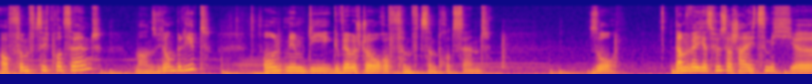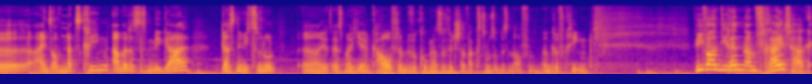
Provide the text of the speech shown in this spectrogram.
auf 50 Prozent, machen uns wieder unbeliebt und nehmen die Gewerbesteuer hoch auf 15 Prozent. So. Damit werde ich jetzt höchstwahrscheinlich ziemlich äh, eins auf den Latz kriegen, aber das ist mir egal. Das nehme ich zur Not äh, jetzt erstmal hier in Kauf, damit wir gucken, dass wir Wirtschaftswachstum so ein bisschen auf den Griff kriegen. Wie waren die Rennen am Freitag?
